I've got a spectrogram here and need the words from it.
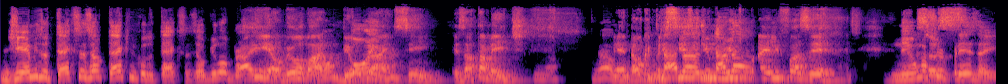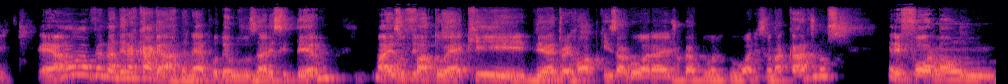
GM do Texas é o técnico do Texas, é o Bill O'Brien. Sim, é o Bill O'Brien, Bill O'Brien sim, exatamente. Não, é, não que precise nada, de nada, muito para ele fazer. Nenhuma Essas, surpresa aí. É uma verdadeira cagada, né? Podemos usar esse termo, mas Podemos. o fato é que DeAndre Hopkins agora é jogador do Arizona Cardinals ele forma um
